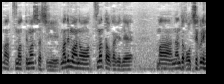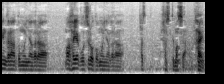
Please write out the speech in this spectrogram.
まあ詰まってましたし、まあでもあの詰まったおかげで、まあなんとか落ちてくれへんかなと思いながら、まあ早く落ちろと思いながら走走ってました。はい。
